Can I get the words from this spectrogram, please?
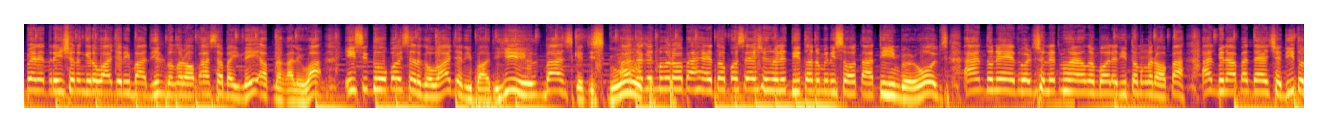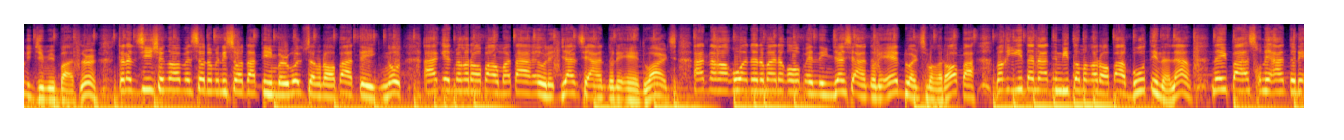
penetration ang ginawa dyan ni Buddy Hield mga ropa sabay layup ng kaliwa. Easy 2 points na nagawa dyan ni Buddy Hield. Basket is good. At agad mga ropa, heto possession ulit dito ng Minnesota Timberwolves. Anthony Edwards ulit mahang ng bola dito mga ropa at binabantayan siya dito ni Jimmy Butler. Transition offense ng Minnesota Timberwolves ang ropa. Take note. Agad mga ropa, umatake ulit dyan si Anthony Edwards. At nakakuha na naman ng open lane dyan si Anthony Edwards mga ropa. Makikita natin dito mga ropa, buti na lang. Naipasok ni Anthony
